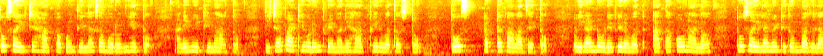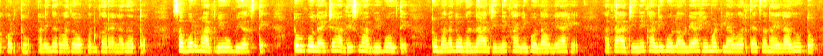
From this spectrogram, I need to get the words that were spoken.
तो सईचे हात पकडून तिला समोरून घेतो आणि मिठी मारतो. तिच्या पाठीवरून प्रेमाने हात फिरवत असतो. तोच टकटक आवाज येतो. विराट डोळे फिरवत आता कोण आलं? तो सईला मिठीतून बाजूला करतो आणि दरवाजा ओपन करायला जातो. समोर माधवी उभी असते. तो बोलायच्या आधीच माधवी बोलते तुम्हाला दोघांना आजीने खाली बोलावले आहे. आता आजीने खाली बोलावले आहे म्हटल्यावर त्याचा नाईलाज होतो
